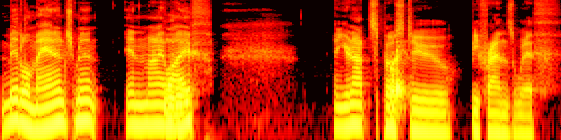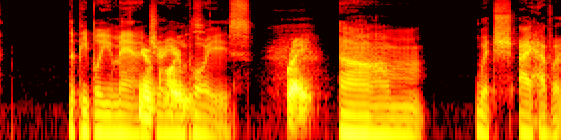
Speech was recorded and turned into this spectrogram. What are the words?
middle management in my Mhm. life you're not supposed Right. to be friends with the people you manage or your employees Right. um, which I have a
